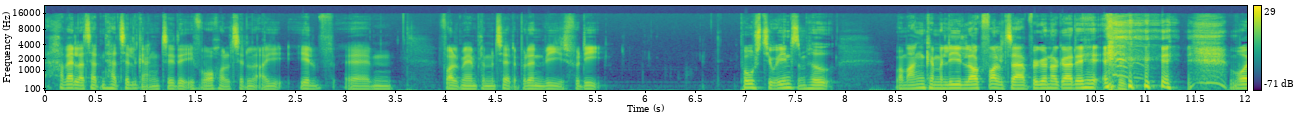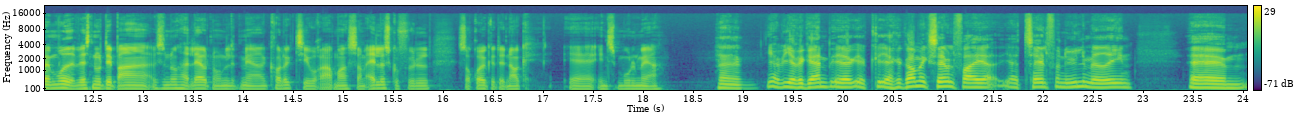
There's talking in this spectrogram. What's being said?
har valgt at tage den her tilgang til det i forhold til at hjælpe øhm, folk med at implementere det på den vis, fordi positiv ensomhed, hvor mange kan man lige lokke folk til at begynde at gøre det? Hvorimod, hvis nu det bare, hvis vi nu havde lavet nogle lidt mere kollektive rammer, som alle skulle følge, så rykkede det nok øh, en smule mere. Øh, Jeg, jeg vil gerne, jeg, jeg, jeg kan komme et eksempel fra, jeg, jeg talte for nylig med en, øh,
